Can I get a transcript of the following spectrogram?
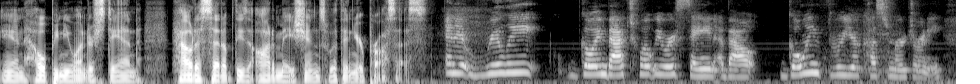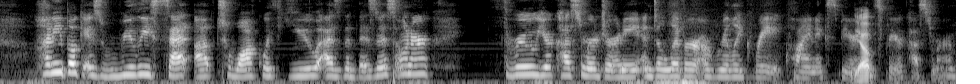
and helping you understand how to set up these automations within your process. And it really, going back to what we were saying about going through your customer journey, Honeybook is really set up to walk with you as the business owner through your customer journey and deliver a really great client experience Yep. for your customer.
